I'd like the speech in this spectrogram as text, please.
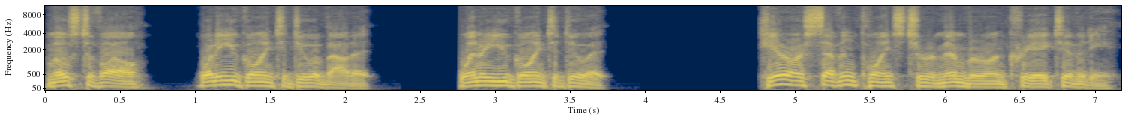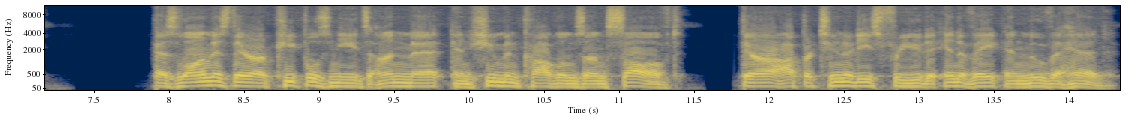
Most of all, what are you going to do about it? When are you going to do it? Here are seven points to remember on creativity. As long as there are people's needs unmet and human problems unsolved, there are opportunities for you to innovate and move ahead.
